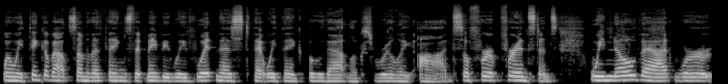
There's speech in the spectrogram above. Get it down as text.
when we think about some of the things that maybe we've witnessed that we think, oh, that looks really odd. So for, for instance, we know that we're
